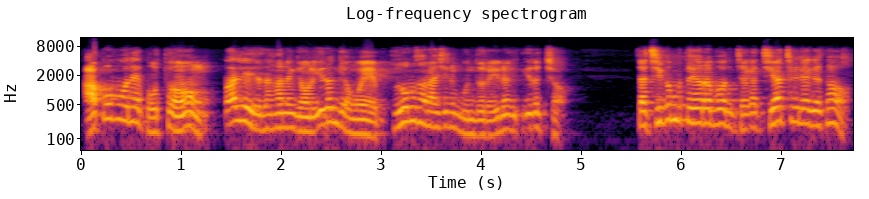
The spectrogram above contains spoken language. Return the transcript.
앞부분에 보통 빨리 재생하는 경우는 이런 경우에 부동산 하시는 분들은 이런 이렇죠. 자, 지금부터 여러분 제가 지하철역에서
